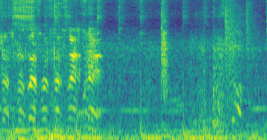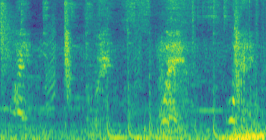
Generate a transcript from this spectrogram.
Стой, стой, стой, стой, стой! Стоп! Ой! Ой! Ой! Ой!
